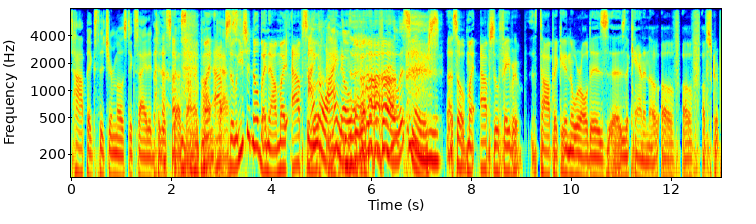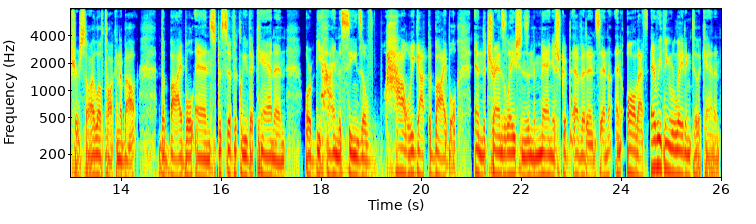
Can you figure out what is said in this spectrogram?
topics that you're most excited to discuss on our podcast? my absolute you should know by now. My absolute I know, I know, but what about for our listeners? So my absolute favorite topic in the world is is the canon of, of of of scripture. So I love talking about the Bible and specifically the canon or behind the scenes of how we got the Bible and the translations and the manuscript evidence and and all that everything relating to the canon.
